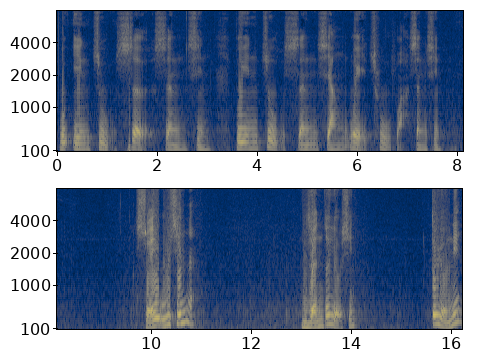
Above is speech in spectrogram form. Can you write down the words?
不应住色声心，不应住声香味触法生信。谁无心呢？人都有心，都有念，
